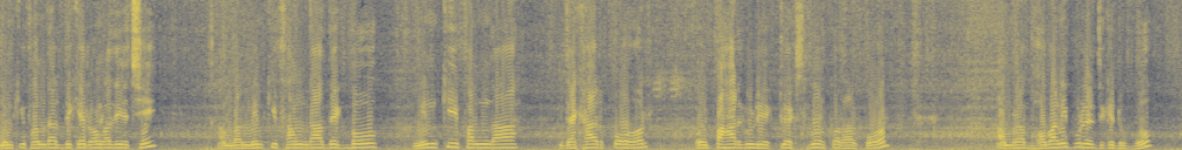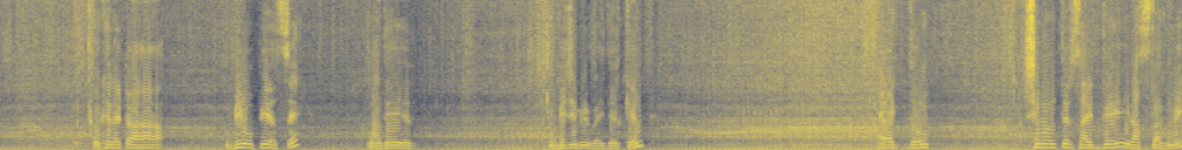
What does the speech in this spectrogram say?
মিনকি ফান্দার দিকে রওনা দিয়েছি। আমরা মিল্কি ফান্দা দেখব। মিল্কি ফান্দা দেখার পর, ওই পাহাড়গুলি একটু এক্সপ্লোর করার পর, আমরা ভবানীপুরের দিকে ঢুকবো। ওখানে একটা বিওপি আছে, আমাদের বিজেপি ভাইদের ক্যাম্প একদম সীমান্তের সাইড দিয়ে এই রাস্তাগুলি।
